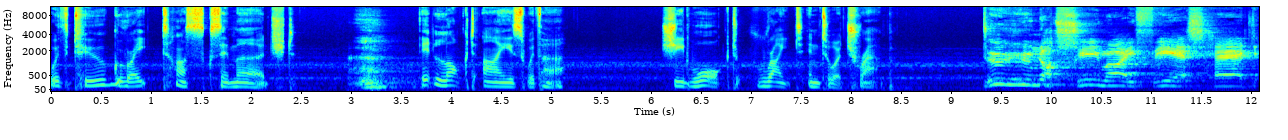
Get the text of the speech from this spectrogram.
with two great tusks emerged. It locked eyes with her. She'd walked right into a trap. Do you not see my fierce head?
